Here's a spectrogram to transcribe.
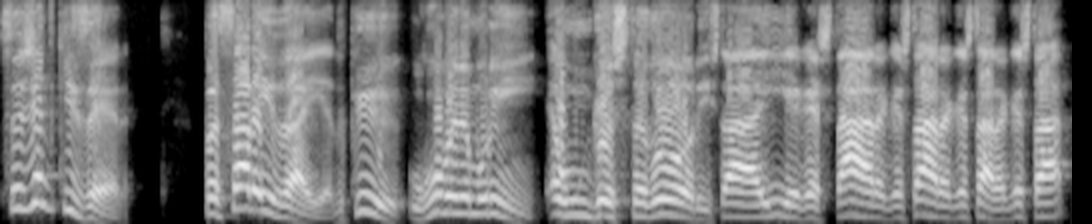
Se a gente quiser passar a ideia de que o Ruben Amorim é um gastador e está aí a gastar, a gastar, a gastar, a gastar,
